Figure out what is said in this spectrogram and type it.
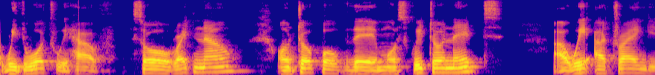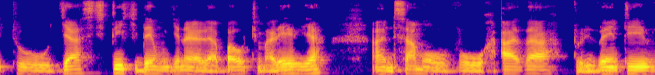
with what we have so right now on top of the mosquito net uh, we are trying to just teach them generally about malaria and some of other preventive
